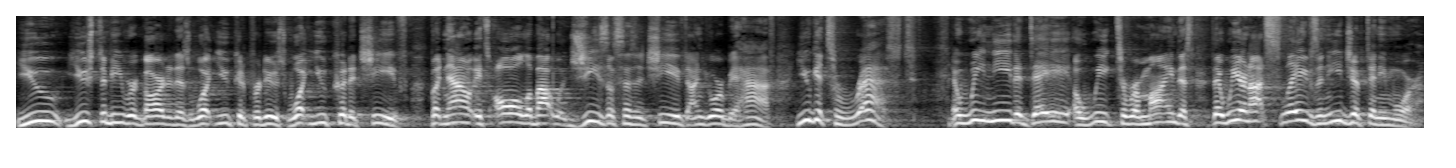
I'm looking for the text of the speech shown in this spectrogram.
You used to be regarded as what you could produce, what you could achieve, but now it's all about what Jesus has achieved on your behalf. You get to rest. And we need a day a week to remind us that we are not slaves in Egypt anymore.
